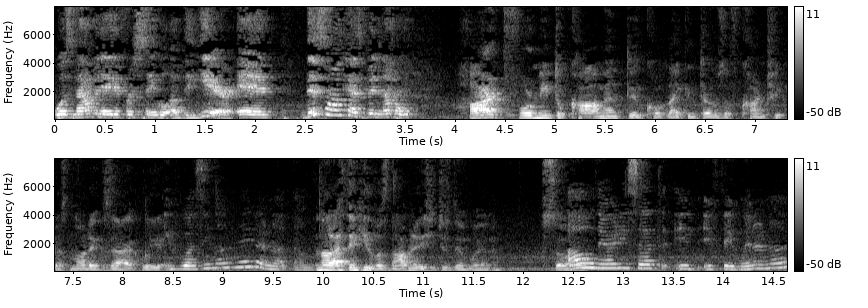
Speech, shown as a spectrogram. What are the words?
was nominated for Single of the Year. And this song has been number one. Hard for me to comment in co- like in terms of country because not exactly. It Was he nominated or not nominated? No, I think he was nominated. He just didn't win. So Oh, they already said if, if they win or not?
